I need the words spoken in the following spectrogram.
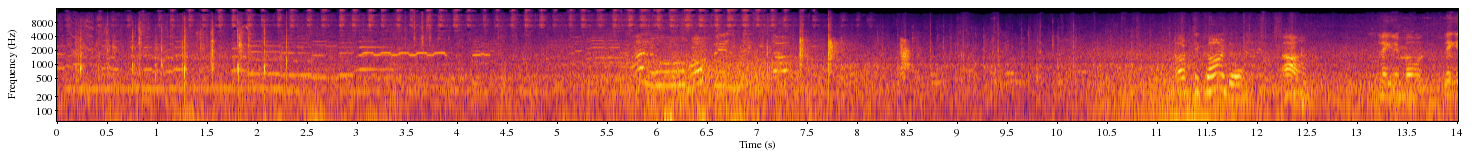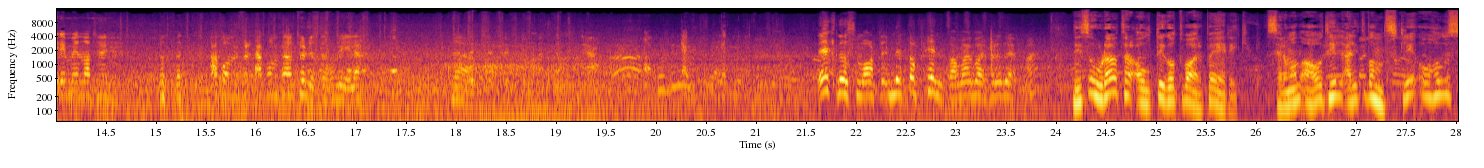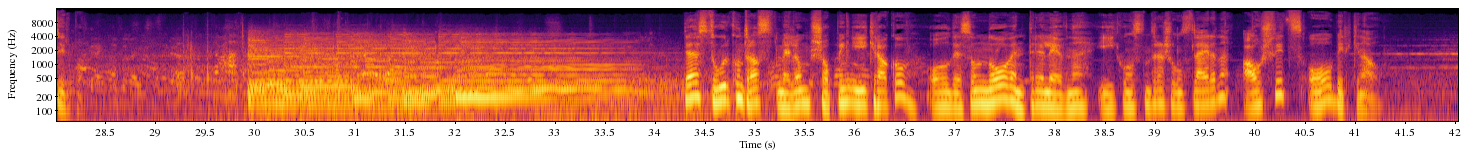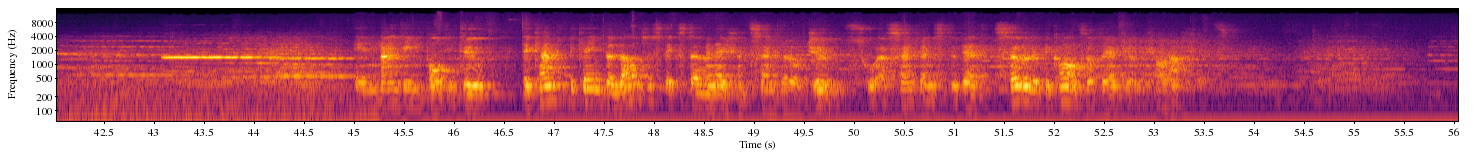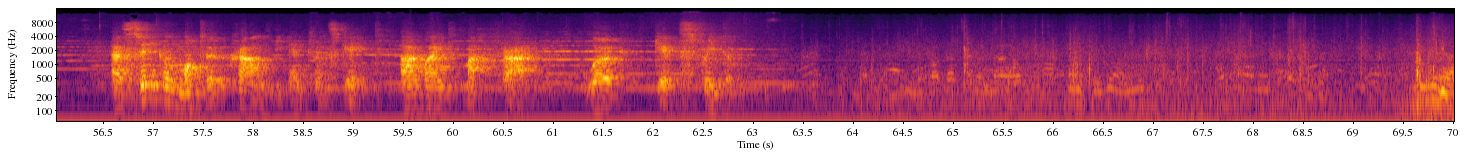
Artig kar, du. Ja. Legger i min, legger i med natur. Jeg kommer fra, jeg kommer fra en tullete familie. Ja. Det er ikke noe smart. Nettopp henta meg bare for å drepe meg. Nils Ola tar alltid godt vare på Erik, selv om han av og til er litt vanskelig å holde styr på. Det er stor kontrast mellom shopping i Krakow og det som nå venter elevene i konsentrasjonsleirene Auschwitz og Birkenau. In 1942, the camp became the largest extermination center of Jews who were sentenced to death solely because of their Jewish origins. A cynical motto crowned the entrance gate, Arbeit macht frei, work gives freedom.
